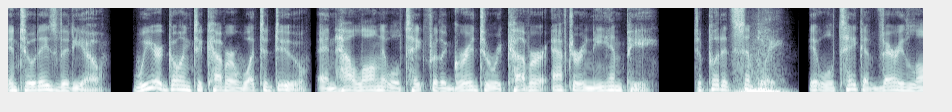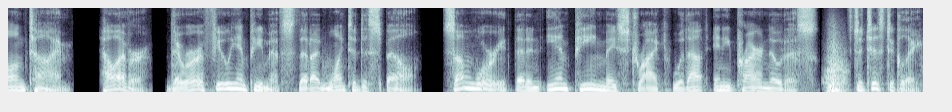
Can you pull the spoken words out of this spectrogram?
In today's video, we are going to cover what to do and how long it will take for the grid to recover after an EMP. To put it simply, it will take a very long time. However, there are a few EMP myths that I'd want to dispel. Some worry that an EMP may strike without any prior notice. Statistically,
